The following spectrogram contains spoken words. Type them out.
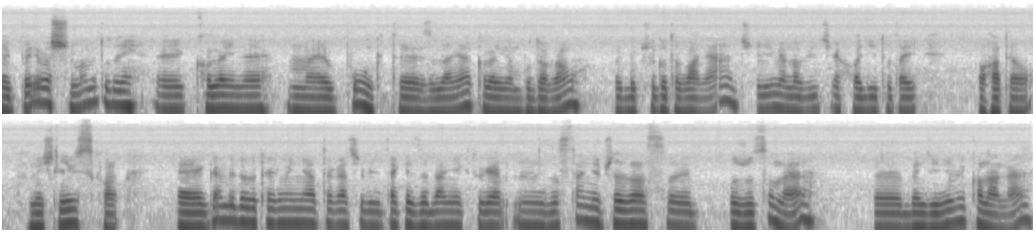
y, ponieważ mamy tutaj y, kolejny punkt y, zadania, kolejną budowę y, do przygotowania, czyli mianowicie chodzi tutaj o chatę myśliwską. E, Gęby do wykarmienia to raczej będzie takie zadanie, które mm, zostanie przez nas e, porzucone, e, będzie niewykonane.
